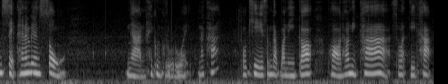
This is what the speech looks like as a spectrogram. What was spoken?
ำเสร็จให้นักเรียนส่งงานให้คุณครูด้วยนะคะ โอเคสำหรับวันนี้ก็พอเท่านี้ค่ะ สวัสดีค่ะ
